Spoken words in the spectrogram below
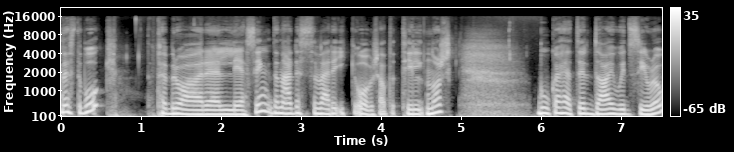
Neste bok, februarlesing, den er dessverre ikke oversatt til norsk. Boka heter Die with Zero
